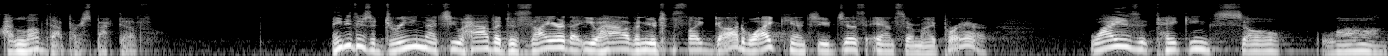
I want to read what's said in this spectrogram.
I love that perspective. Maybe there's a dream that you have, a desire that you have, and you're just like, God, why can't you just answer my prayer? Why is it taking so long?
